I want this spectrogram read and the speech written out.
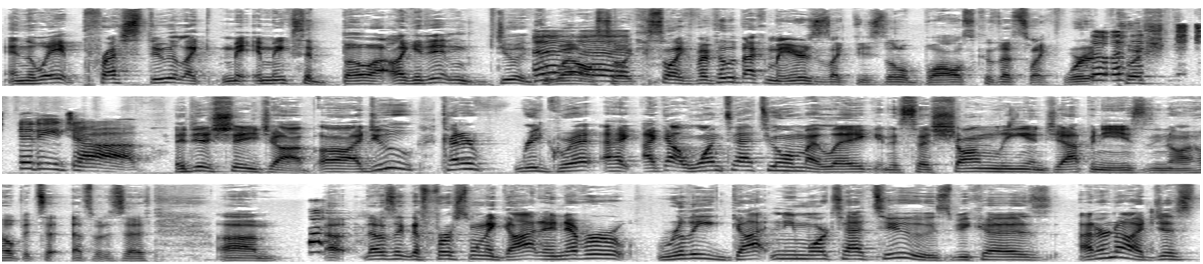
And the way it pressed through it, like it makes it bow out. Like it didn't do it well. So, like, so like if I feel the back of my ears, is like these little balls because that's like where So it it pushed. a shitty job. They did a shitty job. Uh, I do kind of regret. I, I got one tattoo on my leg, and it says Sean Lee in Japanese. You know, I hope it's that's what it says. Um, uh, that was like the first one I got, and I never really got any more tattoos because I don't know. I just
